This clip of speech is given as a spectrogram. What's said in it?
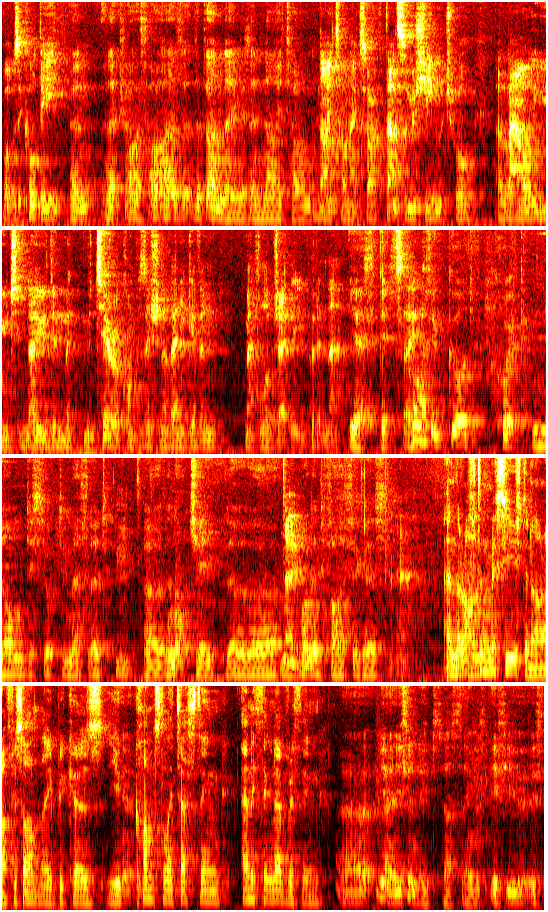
what was it called? The And an XRF, oh, uh, the- the brand name is a Niton. Niton XRF. That's a machine which will allow you to know the material composition of any given metal object that you put in there. Yes, it's So- quite a good, quick, non-destructive method. Hmm. Uh, they're not cheap. They're uh, No. one into five figures. Yeah. and they're often misused in our office, aren't they? Because you're Yeah. constantly testing anything and everything. Uh, yeah, you shouldn't need to test things. If you if,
